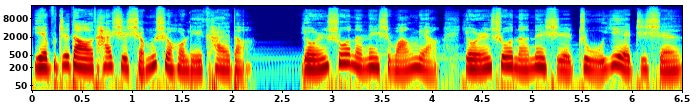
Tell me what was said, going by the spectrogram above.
也不知道他是什么时候离开的。有人说呢，那是王良；有人说呢，那是主夜之神。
